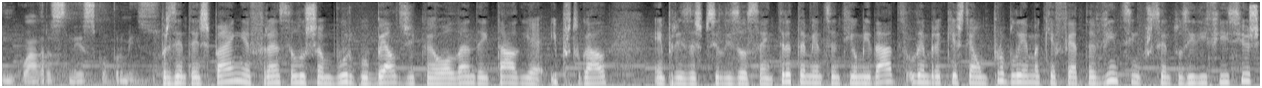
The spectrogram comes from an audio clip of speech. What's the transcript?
enquadra-se nesse compromisso. Presente em Espanha, França, Luxemburgo, Bélgica, Holanda, Itália e Portugal, a empresa especializou-se em tratamentos anti-umidade. Lembra que este é um problema que afeta 25% dos edifícios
